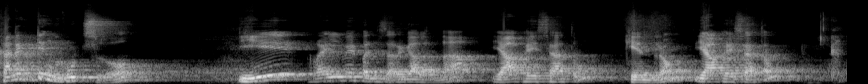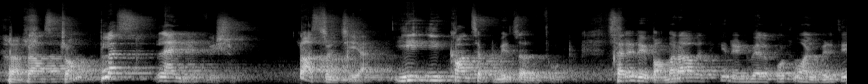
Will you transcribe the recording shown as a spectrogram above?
connecting రూట్స్లో ఏ రైల్వే పని జరగాలన్నా యాభై శాతం కేంద్రం యాభై శాతం రాష్ట్రం. ప్లస్ ల్యాండ్ ఎక్విషన్ రాష్ట్రం చేయాలి. ఈ ఈ కాన్సెప్ట్ మీద జరుగుతూ ఉంటుంది. సరే రేపు అమరావతికి రెండు వేల కోట్లు వాళ్ళు పెడితే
